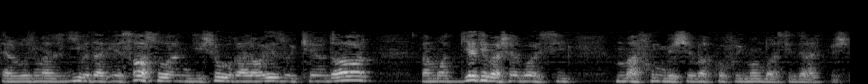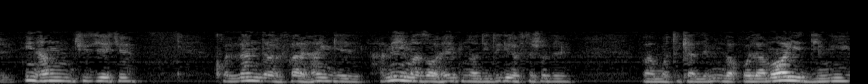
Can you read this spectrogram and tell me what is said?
در روزمرگی و در احساس و اندیشه و غرایز و کردار و مادیت بشر بایستی مفهوم بشه و کفر ایمان بایستی درک بشه. این همون چیزیه که کلا در فرهنگ همه مذاهب نادیده گرفته شده و متکلمین و علمای دینی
